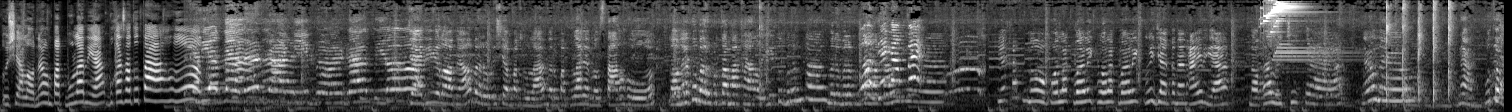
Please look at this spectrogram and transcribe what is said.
usia Lonel 4 bulan ya, bukan satu tahun. Berdaki sekali Lona baru usia 4 bulan, baru 4 bulan ya belum setahun. Lona aku baru pertama kali itu berentang, benar-benar pertama oh, dia kali. Nyampe. Ya kan no, bolak-balik, bolak-balik. Wih jangan kena air ya. Noka lucu kan. Nel nel. Nah, putar.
